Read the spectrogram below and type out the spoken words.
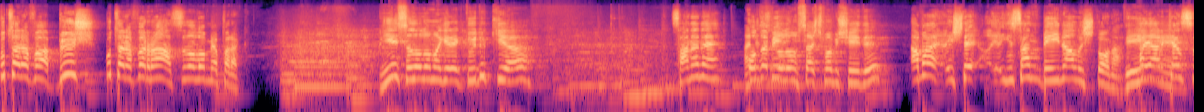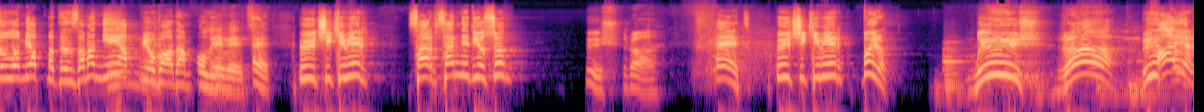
Bu tarafa büş, bu tarafa ra slalom yaparak. Niye slaloma gerek duyduk ki ya? Sana ne? Hani o da bir slalom saçma bir şeydi. ama işte insan beyni alıştı ona. Değil Kayarken mi? slalom yapmadığın zaman niye Değil yapmıyor mi? bu adam oluyor. Evet. Evet. 3 2 1. Sarp sen ne diyorsun? Büşra. Evet. 3 2 1. Buyurun. Büşra! Bü Hayır.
